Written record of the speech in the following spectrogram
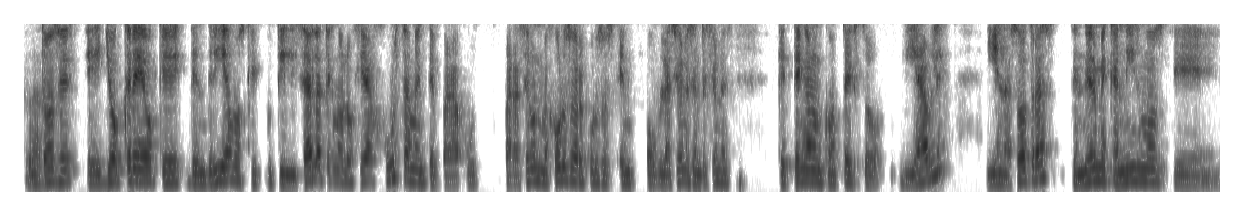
Entonces, eh, yo creo que tendríamos que utilizar la tecnología justamente para, para hacer un mejor uso de recursos en poblaciones, en regiones que tengan un contexto viable y en las otras tener mecanismos eh,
